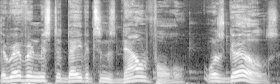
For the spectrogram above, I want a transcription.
The Reverend Mr. Davidson's downfall was girls.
